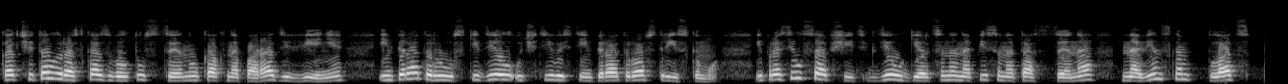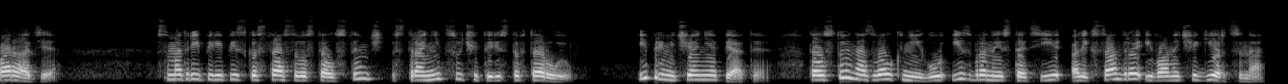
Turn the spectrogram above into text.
как читал и рассказывал ту сцену, как на параде в Вене император русский делал учтивости императору австрийскому и просил сообщить, где у Герцена написана та сцена на Венском плац-параде. Смотри переписка Стасова с Толстым, страницу 402. И примечание пятое. Толстой назвал книгу «Избранные статьи Александра Ивановича Герцена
